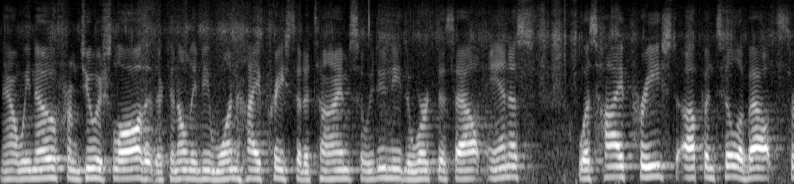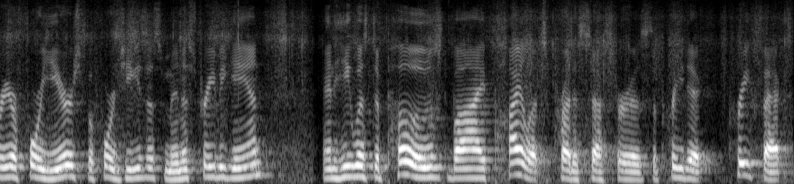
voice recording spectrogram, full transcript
Now, we know from Jewish law that there can only be one high priest at a time, so we do need to work this out. Annas was high priest up until about three or four years before Jesus' ministry began, and he was deposed by Pilate's predecessor as the prefect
